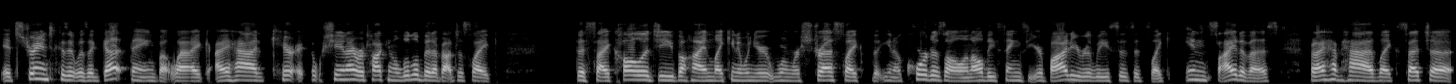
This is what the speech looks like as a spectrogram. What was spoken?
it's strange because it was a gut thing, but like I had care she and I were talking a little bit about just like the psychology behind like you know when you're when we're stressed like the you know cortisol and all these things that your body releases it's like inside of us. But i have had like such a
